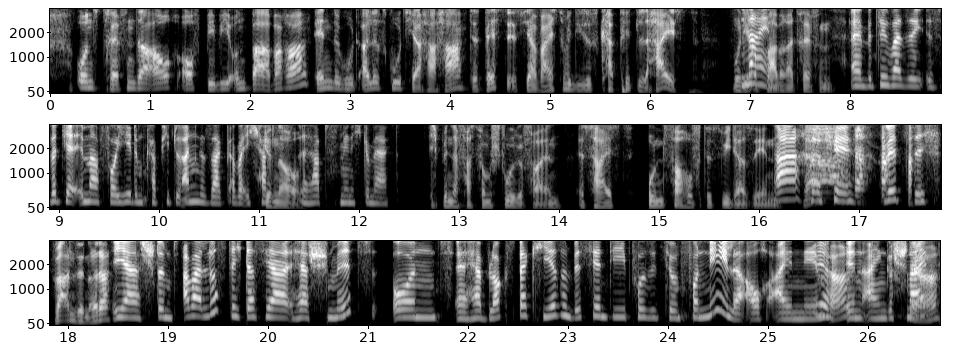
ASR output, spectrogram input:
und treffen da auch auf Bibi und Barbara. Ende gut, alles gut, ja, haha. Das Beste ist ja, weißt du, wie dieses Kapitel heißt, wo die auf Nein. Barbara treffen? Äh, beziehungsweise es wird ja immer vor jedem Kapitel angesagt, aber ich habe es Genau. äh, hab's mir nicht gemerkt. Ich bin da fast vom Stuhl gefallen. Es heißt unverhofftes Wiedersehen. Ach, okay, witzig. Wahnsinn, oder? Ja, stimmt. Aber lustig, dass ja Herr Schmidt und äh, Herr Blocksberg hier so ein bisschen die Position von Nele auch einnehmen Ja. in Eingeschneit. Ja.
